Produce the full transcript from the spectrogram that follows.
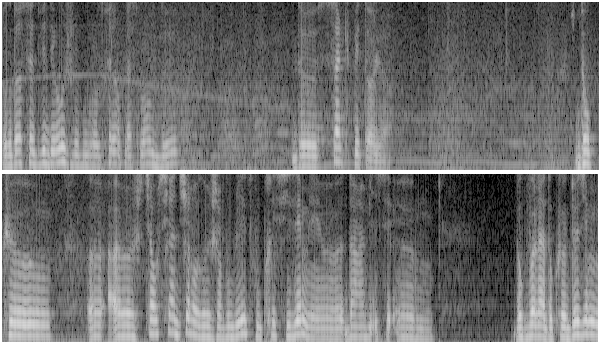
Donc dans cette vidéo, je vais vous montrer l'emplacement de, de 5 pétoles. Donc, euh, euh, euh, je tiens aussi à dire, j'avais oublié de vous préciser, mais dans la vie, c'est... donc voilà, donc deuxième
